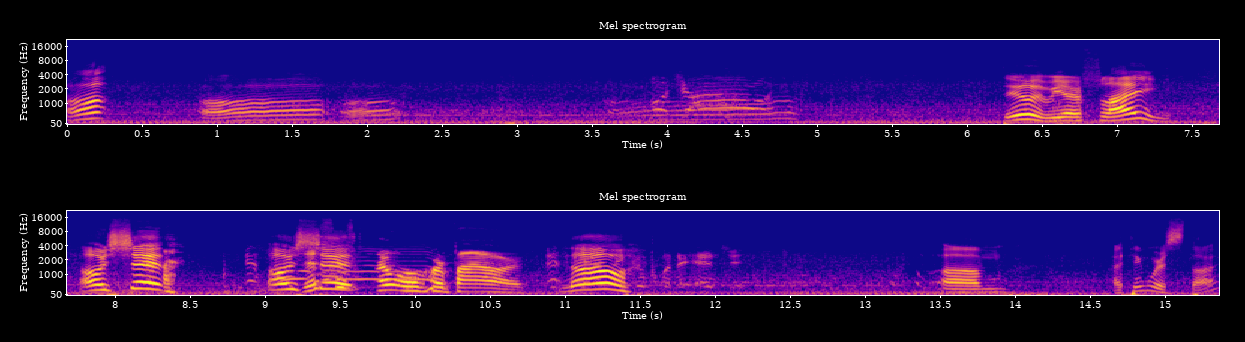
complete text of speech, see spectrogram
oh, oh, oh. Watch out. Dude, we are flying. Oh shit! Oh This shit! is so overpowered. No! Go for the engine. Um, I think we're stuck.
